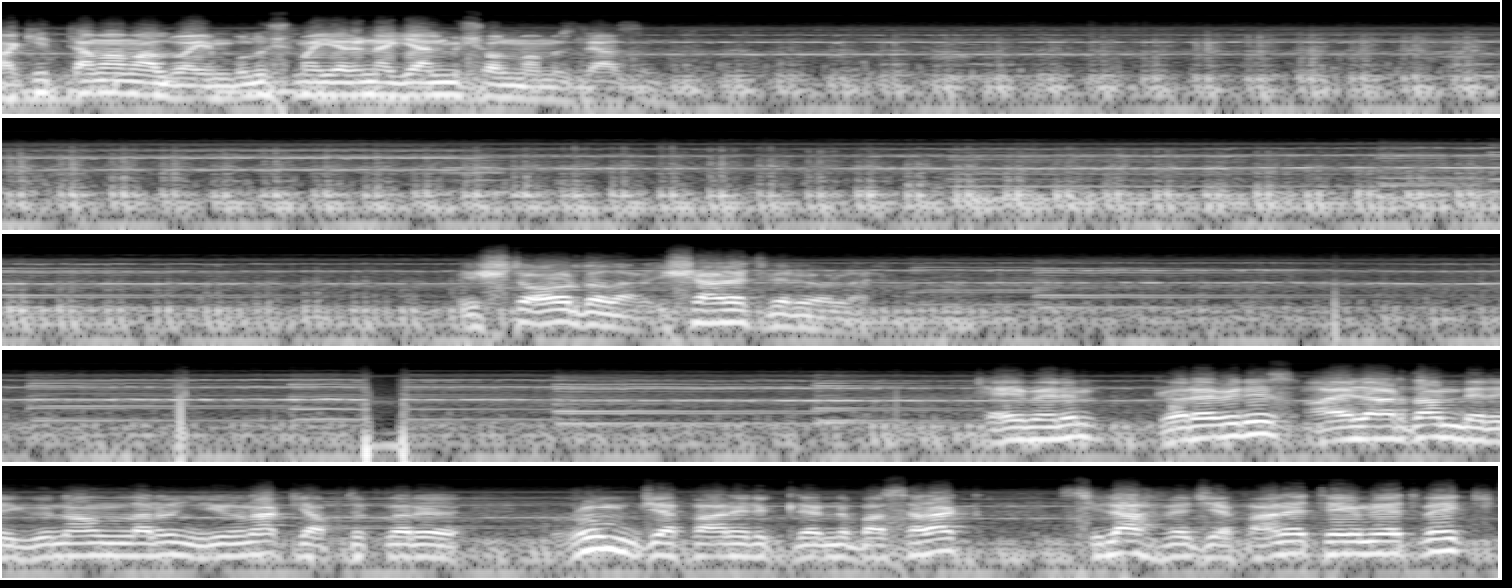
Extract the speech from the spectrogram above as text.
Vakit tamam albayım, buluşma yerine gelmiş olmamız lazım. İşte oradalar, işaret veriyorlar. Teğmenim, göreviniz aylardan beri Yunanlıların yığınak yaptıkları Rum cephaneliklerini basarak silah ve cephane temin etmek,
